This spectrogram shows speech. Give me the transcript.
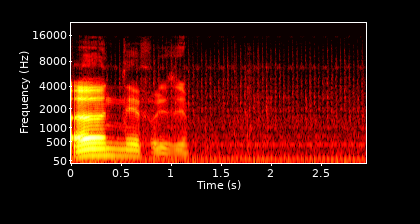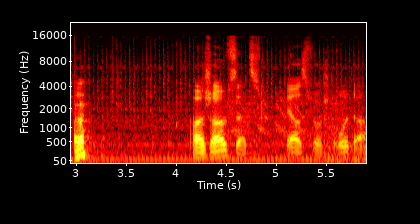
Äh, nee, Frisi. Hä? Falscher Aufsatz. Der ist für Stroh da.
